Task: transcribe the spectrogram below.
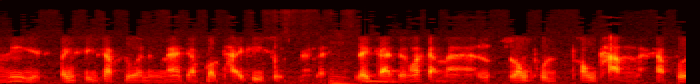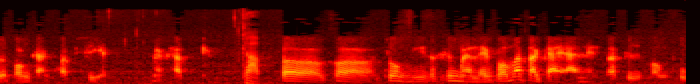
ำนี่เป็นสินทรัพย์ตัวหนึ่งน่าจะปลอดภัยที่สุดนะเลยอืมเลยกลารเป็นว่ากลับมาลงทุนทองคำนะครับ เพื่อป้องกันความเสี่ยงนะครับ ครับ ก็ก็ช่วงนี้ก็ขึ้นมาแรงเพราะมาตรการอันหนึ่งก็คือทองทู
